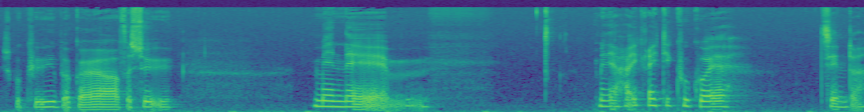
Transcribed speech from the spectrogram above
skulle købe og gøre og forsøge. Men, øh, men jeg har ikke rigtig kunne gå af Tinder.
